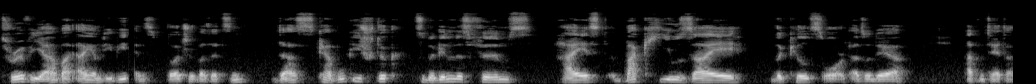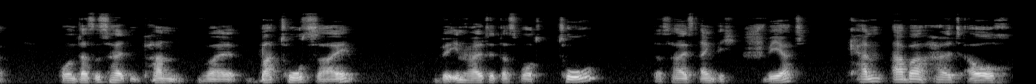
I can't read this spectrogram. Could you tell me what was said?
Trivia bei IMDb ins Deutsche übersetzen. Das Kabuki-Stück zu Beginn des Films heißt Bakyusai the Killsword, also der Attentäter. Und das ist halt ein Pun, weil Batosai beinhaltet das Wort To, das heißt eigentlich Schwert, kann aber halt auch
